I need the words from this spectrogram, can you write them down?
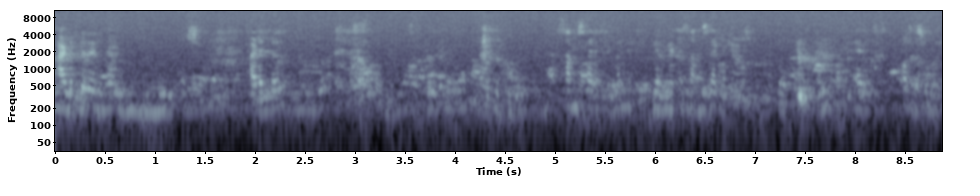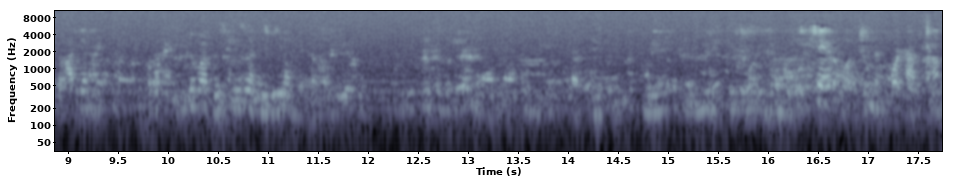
എന്താണ് അടുത്തത് സംസാരിക്കണം ഗവൺമെന്റ് സംസാരിക്കണം ഏഹ് കുറച്ചും കൂടി ആദ്യമായിട്ട് ഒരു രണ്ട് വാക്ക് സംസാരിച്ചു ചെയർ കുറച്ചും മുമ്പോട്ടാക്കണം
